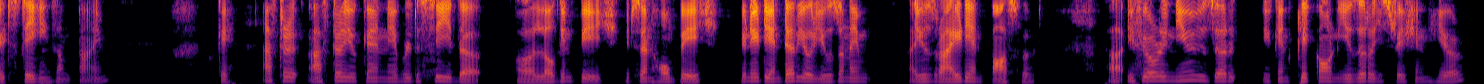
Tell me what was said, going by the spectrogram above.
It's taking some time. Okay, after after you can able to see the uh, login page, it's an home page. You need to enter your username, uh, user ID, and password. Uh, if you're a new user, you can click on user registration here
